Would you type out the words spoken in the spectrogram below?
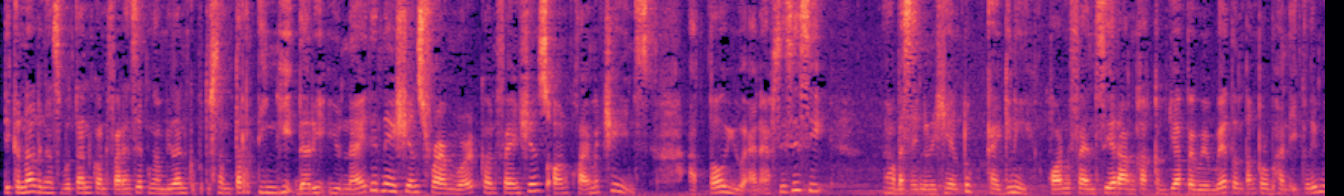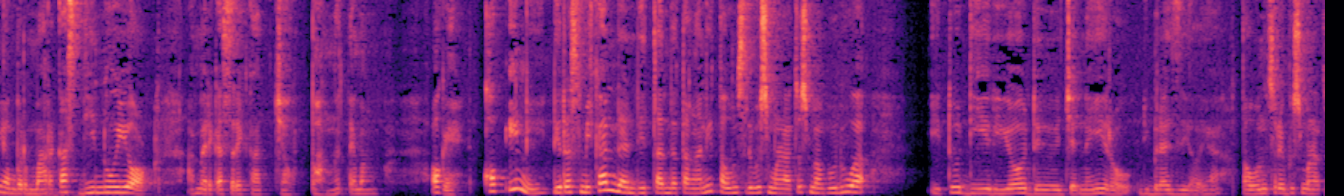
dikenal dengan sebutan Konferensi Pengambilan Keputusan Tertinggi dari United Nations Framework Conventions on Climate Change atau UNFCCC. Nah, bahasa Indonesia itu kayak gini, Konvensi Rangka Kerja PBB tentang Perubahan Iklim yang bermarkas di New York, Amerika Serikat. Jauh banget emang. Oke, COP ini diresmikan dan ditandatangani tahun 1992 itu di Rio de Janeiro di Brazil ya. Tahun 1994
